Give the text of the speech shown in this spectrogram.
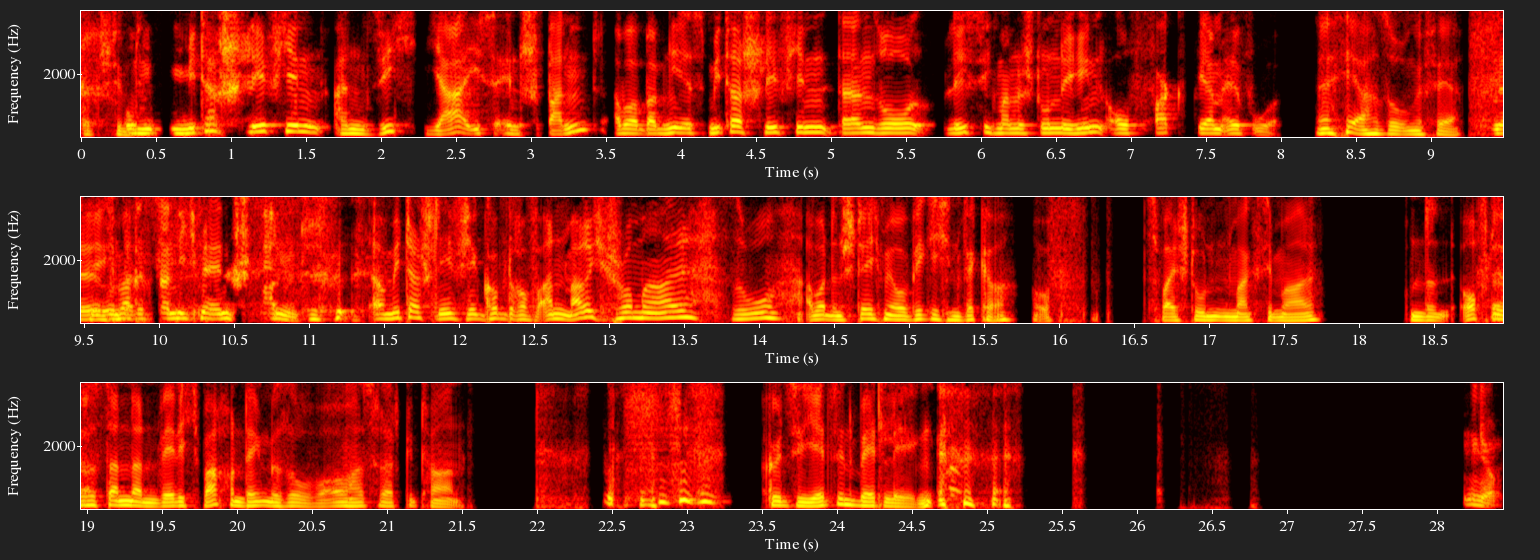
das stimmt. Und Mittagsschläfchen an sich, ja, ist entspannt, aber bei mir ist Mittagsschläfchen dann so, legst dich mal eine Stunde hin, oh fuck, wir haben 11 Uhr. ja, so ungefähr. Ne? Ich und mach- das ist dann nicht mehr entspannt. Aber Mittagsschläfchen kommt drauf an, mache ich schon mal so, aber dann stelle ich mir auch wirklich einen Wecker auf zwei Stunden maximal. Und dann oft Ja. ist es dann, dann werde ich wach und denke mir so, warum hast du das getan? Könntest du jetzt ins Bett legen. ja.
